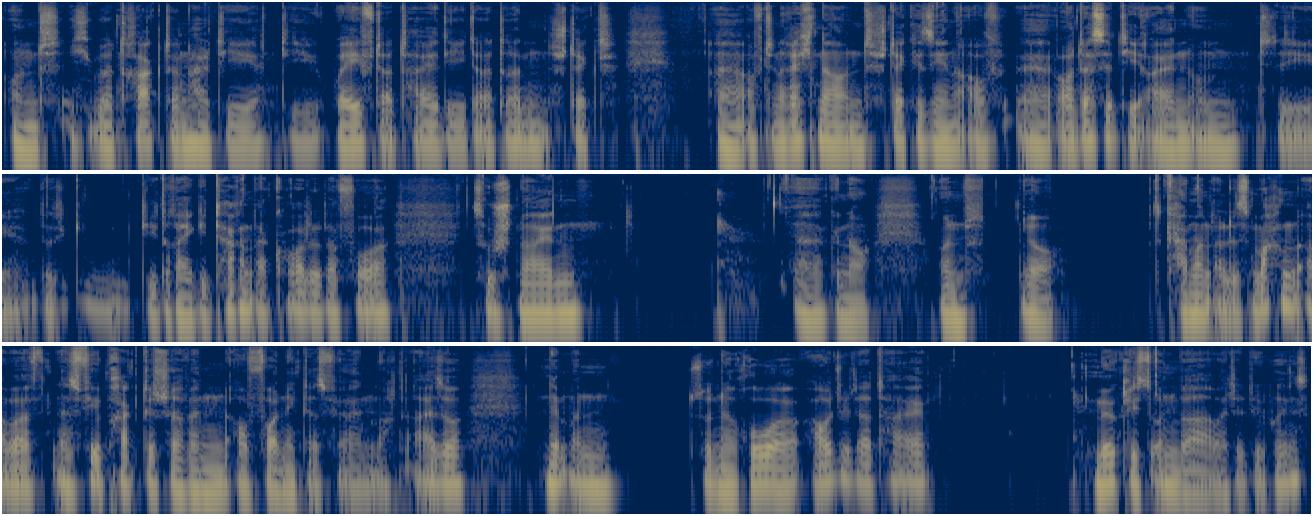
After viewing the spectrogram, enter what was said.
und ich übertrage dann halt die, die Wave-Datei, die da drin steckt, auf den Rechner und stecke sie auf äh, Audacity ein, um die, die, die drei Gitarrenakkorde davor zu schneiden. Ja, genau. Und ja, kann man alles machen, aber es ist viel praktischer, wenn Auphonic das für einen macht. Also nimmt man so eine rohe Audiodatei, möglichst unbearbeitet übrigens,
